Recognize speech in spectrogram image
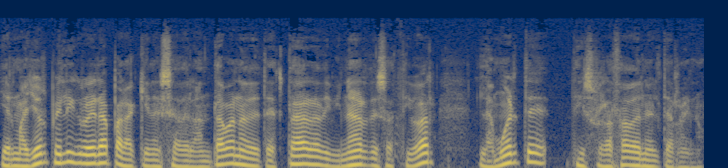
Y el mayor peligro era para quienes se adelantaban a detectar, adivinar, desactivar la muerte disfrazada en el terreno.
